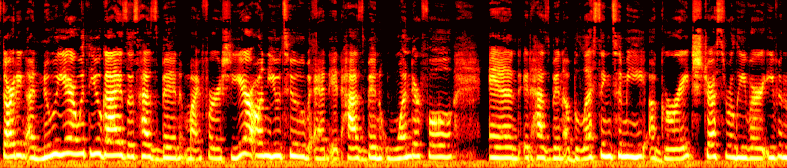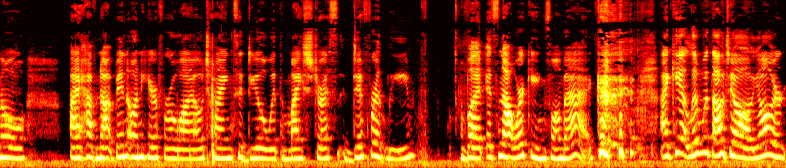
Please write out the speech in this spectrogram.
starting a new year with you guys. This has been my first year on YouTube and it has been wonderful and it has been a blessing to me, a great stress reliever, even though I have not been on here for a while trying to deal with my stress differently, but it's not working, so I'm back. I can't live without y'all. Y'all are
